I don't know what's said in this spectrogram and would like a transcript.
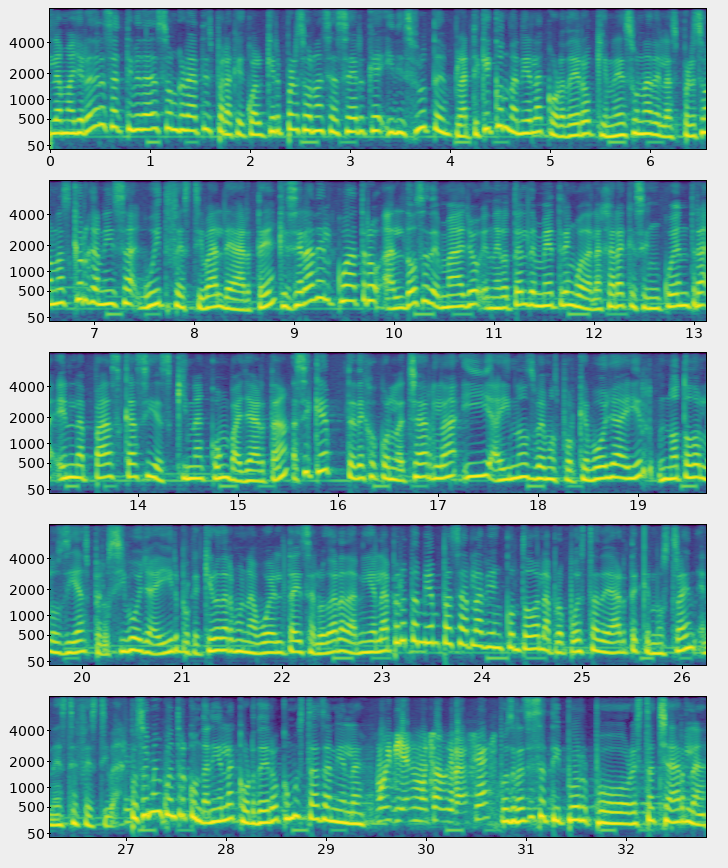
la mayoría de las actividades son gratis para que cualquier persona se acerque y disfrute. Platiqué con Daniela Cordero, quien es una de las personas que organiza WIT Festival de Arte, que será del 4 al 12 de mayo en el Hotel Demetria en Guadalajara que se encuentra en La Paz, casi esquina con Vallarta. Así que te dejo con la charla y ahí nos vemos porque voy a ir, no todos los días, pero sí voy a ir porque quiero darme una vuelta y saludar a Daniela, pero también pasarla bien con toda la propuesta de arte que nos traen en este festival. Pues hoy me encuentro con Daniela Cordero. ¿Cómo estás, Daniela? Muy bien, muchas gracias. Pues gracias a ti por, por esta charla.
